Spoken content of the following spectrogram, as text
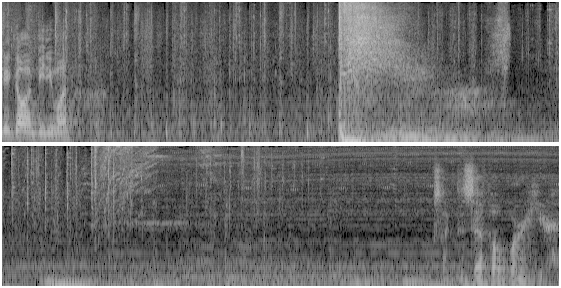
Get going, BD1. Looks like the Zeffo were here.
